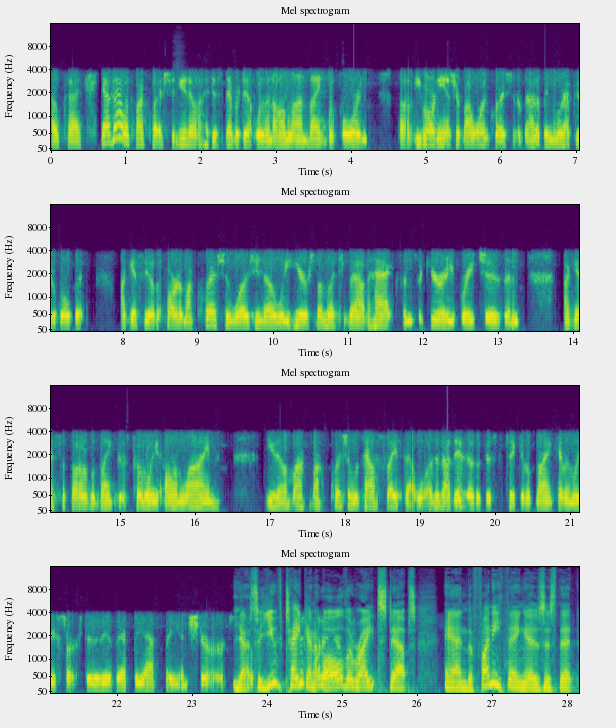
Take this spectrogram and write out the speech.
Okay. Yeah, that was my question. You know, I had just never dealt with an online bank before, and uh, you've already answered my one question about it being reputable. But I guess the other part of my question was, you know, we hear so much about hacks and security breaches, and I guess the thought of a bank that's totally online. You know, my my question was how safe that was, and I did know that this particular bank, having researched it, it is FDIC insured. Yeah, so you've taken all the right steps, and the funny thing is, is that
